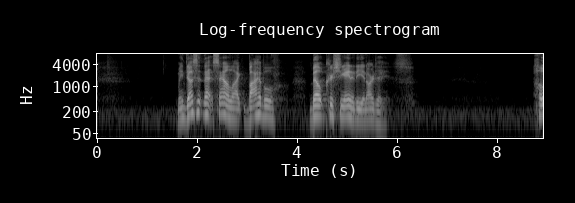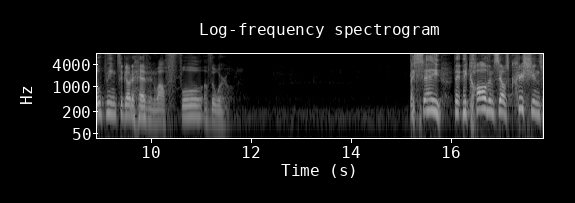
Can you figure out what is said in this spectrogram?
I mean, doesn't that sound like Bible Belt Christianity in our days? Hoping to go to heaven while full of the world. They say that they call themselves Christians.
